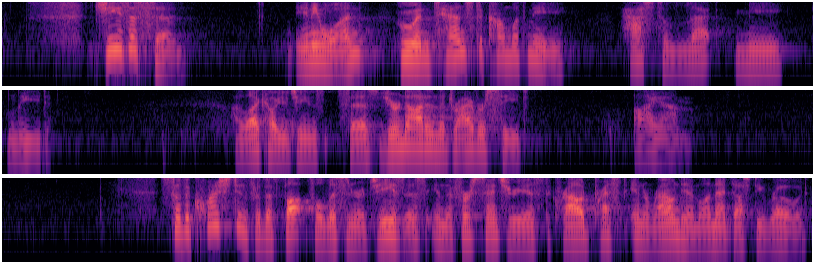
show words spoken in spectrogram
Jesus said, Anyone who intends to come with me has to let me lead. I like how Eugene says, You're not in the driver's seat, I am. So, the question for the thoughtful listener of Jesus in the first century as the crowd pressed in around him on that dusty road,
